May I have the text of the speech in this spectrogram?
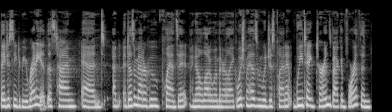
they just need to be ready at this time. And it doesn't matter who plans it. I know a lot of women are like, I wish my husband would just plan it. We take turns back and forth and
